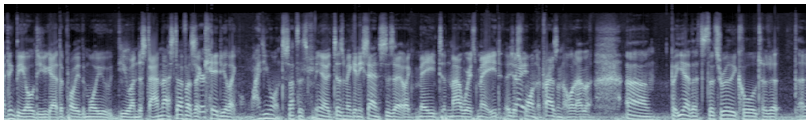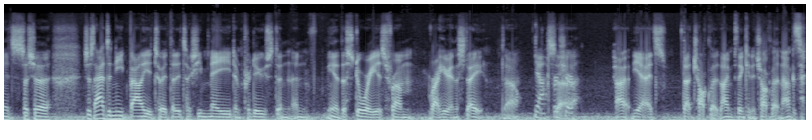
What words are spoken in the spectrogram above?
I think the older you get, the probably the more you you understand that stuff. As Sure. a kid, you're like, why do you want stuff that's, you know, it doesn't make any sense, does it? Like made doesn't matter where it's made. They just Right. want a present or whatever. Um, but yeah, that's that's really cool to that, and it's such a just adds a neat value to it that it's actually made and produced, and and you know the story is from right here in the state. So Yeah, for sure. uh, uh, yeah, it's that chocolate. I'm thinking of chocolate now because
